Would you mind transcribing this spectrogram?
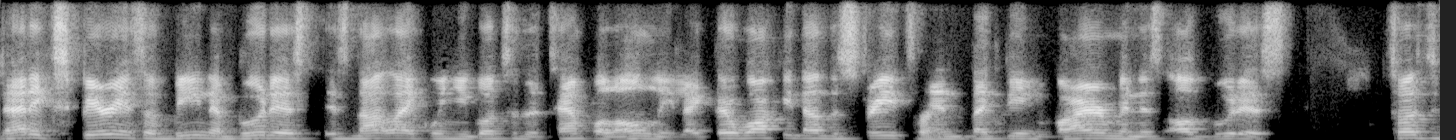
that experience of being a Buddhist is not like when you go to the temple only. Like they're walking down the streets Right. and like the environment is all Buddhist. So it's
